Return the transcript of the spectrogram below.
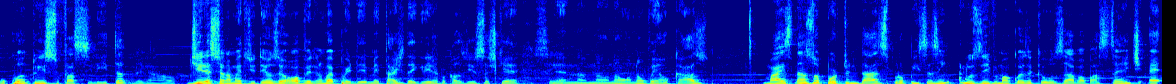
o quanto isso facilita. Legal. Direcionamento de Deus é óbvio, ele não vai perder metade da igreja por causa disso, acho que é, é, não, não, não, não vem ao caso. Mas nas oportunidades propícias, inclusive uma coisa que eu usava bastante é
